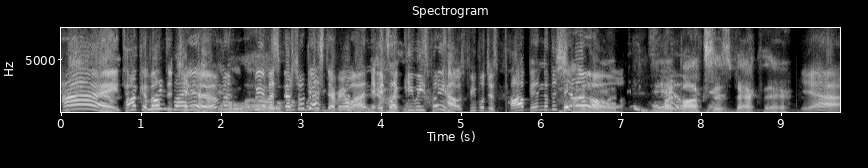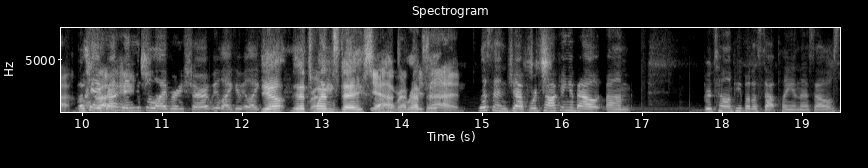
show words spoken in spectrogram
Hi, talk about the gym. Hello. We have a special oh guest, everyone. It's like Pee Wee's Playhouse. People just pop into the show. My, my boxes yeah. back there. Yeah. Okay, right. repping with the library shirt. We like it. We like yeah, it. Yeah, it's Rep- Wednesday, so yeah, I represent. Rep Listen, Jeff, we're talking about um, we're telling people to stop playing themselves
